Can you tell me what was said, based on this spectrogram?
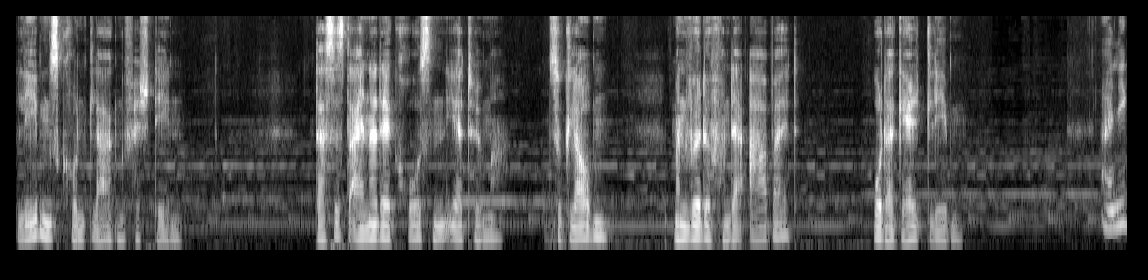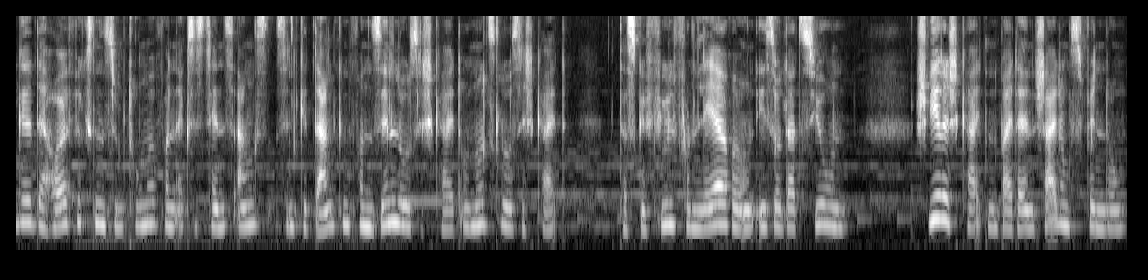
Lebensgrundlagen verstehen. Das ist einer der großen Irrtümer zu glauben, man würde von der Arbeit oder Geld leben. Einige der häufigsten Symptome von Existenzangst sind Gedanken von Sinnlosigkeit und Nutzlosigkeit, das Gefühl von Leere und Isolation, Schwierigkeiten bei der Entscheidungsfindung,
